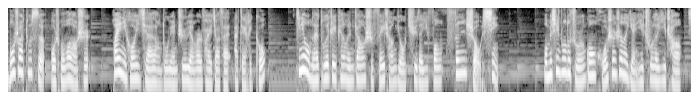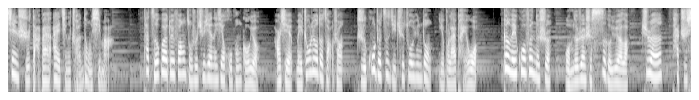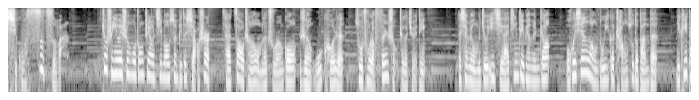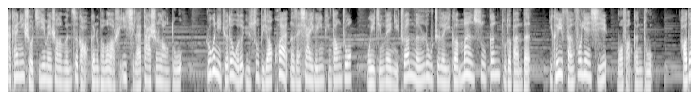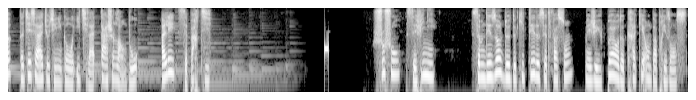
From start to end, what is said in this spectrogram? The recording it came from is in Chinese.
Bonjour tous, 我是鹏鹏老师，欢迎你和我一起来朗读原汁原味的法语教材 a d e r i c o 今天我们来读的这篇文章是非常有趣的一封分手信。我们信中的主人公活生生的演绎出了一场现实打败爱情的传统戏码。他责怪对方总是去见那些狐朋狗友，而且每周六的早上只顾着自己去做运动，也不来陪我。更为过分的是，我们都认识四个月了，居然他只洗过四次碗。就是因为生活中这样鸡毛蒜皮的小事儿，才造成了我们的主人公忍无可忍，做出了分手这个决定。那下面我们就一起来听这篇文章。我会先朗读一个长速的版本，你可以打开你手机页面上的文字稿，跟着鹏鹏老师一起来大声朗读。如果你觉得我的语速比较快，那在下一个音频当中，我已经为你专门录制了一个慢速跟读的版本，你可以反复练习模仿跟读。好的，那接下来就请你跟我一起来大声朗读。Allez, c'est parti. Chouchou, c'est fini. Ça me désole de te quitter de cette façon, mais j'ai eu peur de craquer en ta présence.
